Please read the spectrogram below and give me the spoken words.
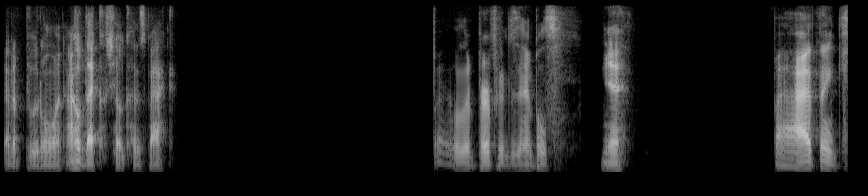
Got a brutal one. I hope that show comes back. but those are perfect examples. Yeah. But I think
